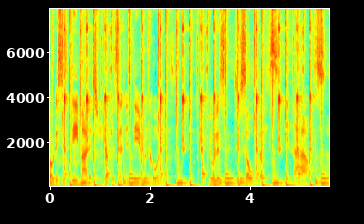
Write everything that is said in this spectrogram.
Yo, this is D Malice representing DM Recordings. You're listening to Soulface in the house.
